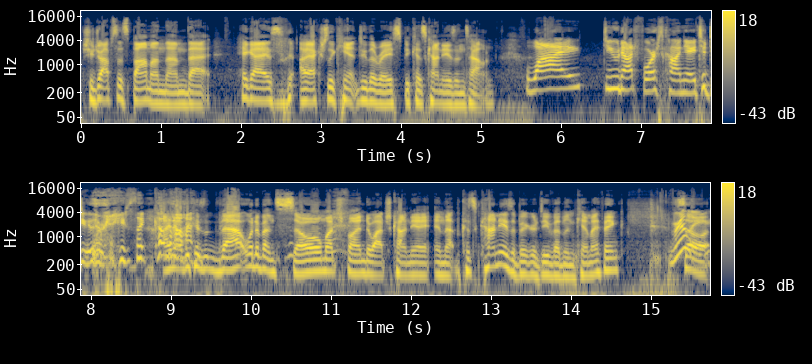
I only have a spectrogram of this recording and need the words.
she drops this bomb on them that, hey guys, I actually can't do the race because Kanye's in town. Why do you not force Kanye to do the race? Like, come on. I know on. because that would have been so much fun to watch Kanye in that because Kanye is a bigger diva than Kim, I think. really? So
